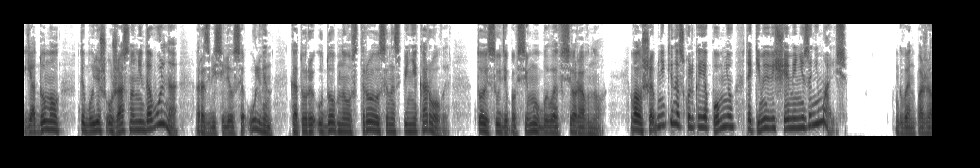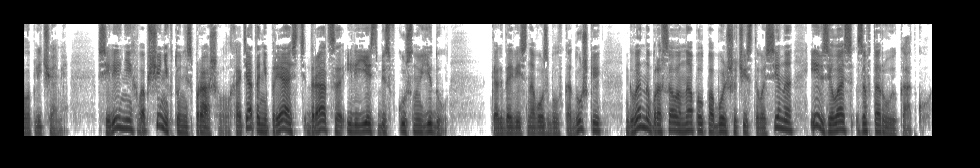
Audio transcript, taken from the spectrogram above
«Я думал, ты будешь ужасно недовольна», — развеселился Ульвин, который удобно устроился на спине коровы. Той, судя по всему, было все равно. «Волшебники, насколько я помню, такими вещами не занимались». Гвен пожала плечами. В селении их вообще никто не спрашивал, хотят они прясть, драться или есть безвкусную еду — когда весь навоз был в кадушке, Гвен набросала на пол побольше чистого сена и взялась за вторую катку.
